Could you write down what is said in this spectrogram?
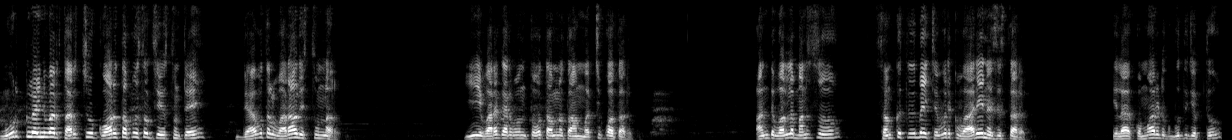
మూర్ఖులైన వారు తరచూ ఘోర తపస్సులు చేస్తుంటే దేవతలు వరాలు ఇస్తున్నారు. ఈ వరగర్వంతో తమను తాము మర్చిపోతారు. అందువల్ల మనసు సంకుచితమై చివరికి వారే నశిస్తారు. ఇలా కుమారుడికి బుద్ధి చెప్తూ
